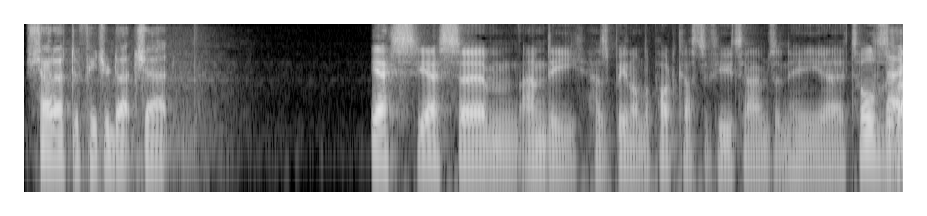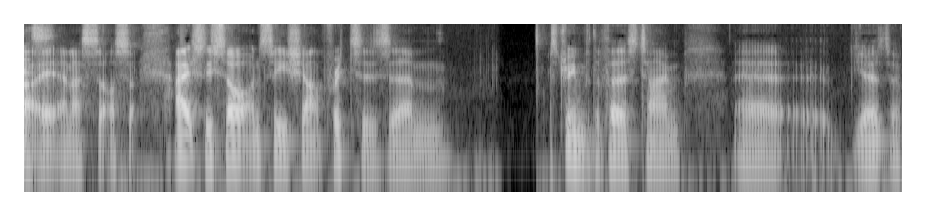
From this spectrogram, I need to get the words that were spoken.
Shout out to featured.chat. Yes, yes. Um, Andy has been on the podcast a few times, and he uh, told us Nice. about it. And I saw, I actually saw it on C Sharp Fritz's um, stream for the first time uh, years a,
